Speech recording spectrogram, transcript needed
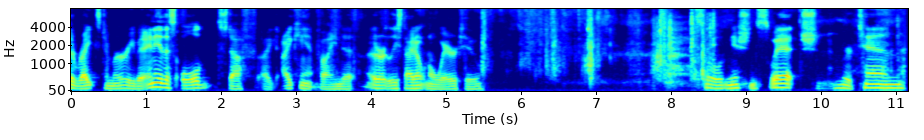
the rights to Murray, but any of this old stuff, I, I can't find it, or at least I don't know where to. So ignition switch, number 10,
